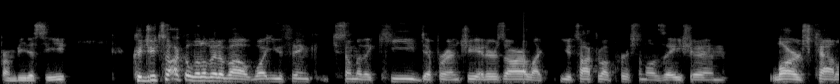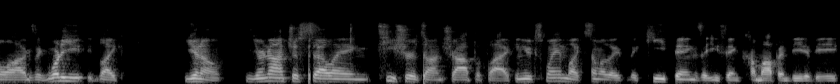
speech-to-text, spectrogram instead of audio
from B2C. Could you talk a little bit about what you think some of the key differentiators are? Like you talked about personalization, large catalogs. Like what are you like? You know, you're not just selling t-shirts on Shopify. Can you explain like some of the, the key things that you think come up in B2B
